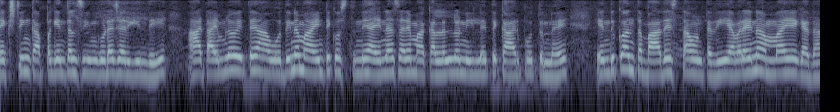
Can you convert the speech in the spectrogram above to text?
నెక్స్ట్ ఇంకా అప్పగింతల సీన్ కూడా జరిగింది. ఆ టైంలో అయితే ఆ వదిన మా ఇంటికి వస్తుంది. అయినా సరే మా కళ్ళల్లో నీళ్ళైతే కారిపోతున్నాయి. ఎందుకో అంత బాధేస్తూ ఉంటుంది. ఎవరైనా అమ్మాయే కదా.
